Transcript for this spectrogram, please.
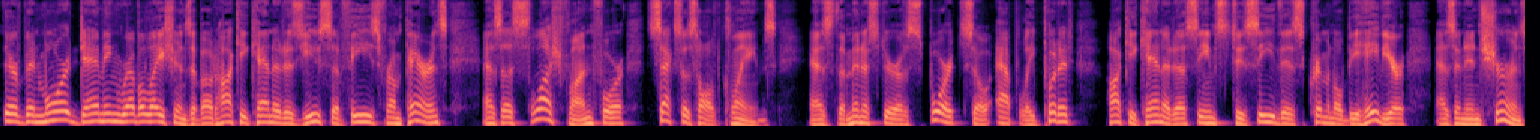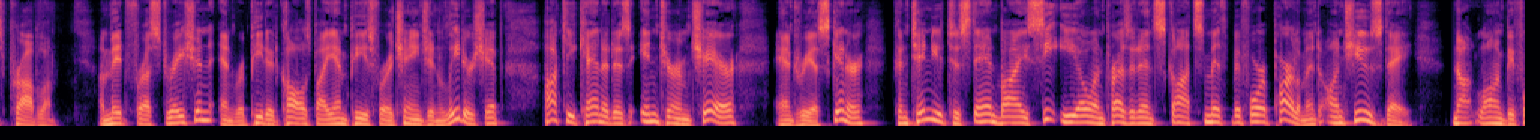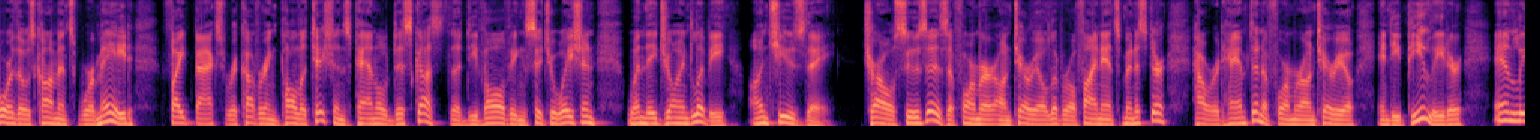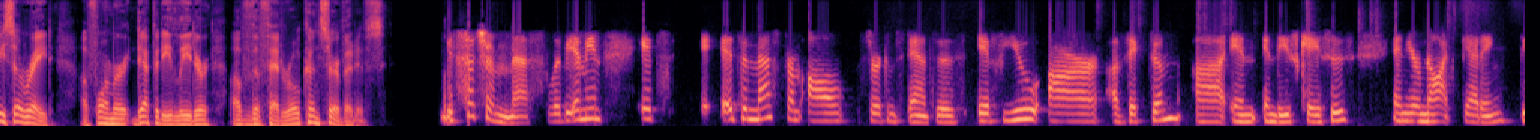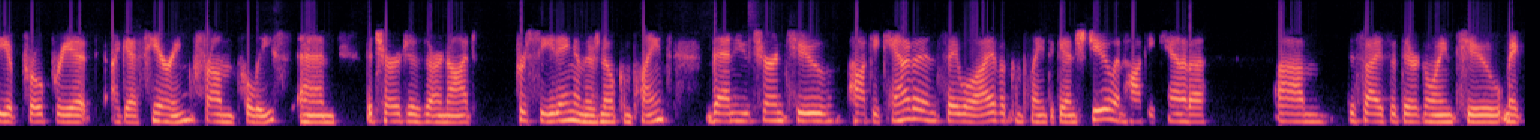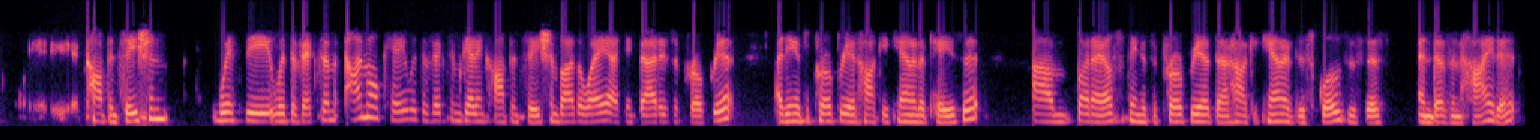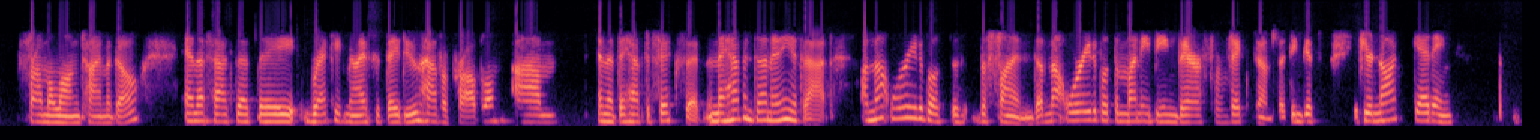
There have been more damning revelations about Hockey Canada's use of fees from parents as a slush fund for sex assault claims. As the Minister of Sport so aptly put it, Hockey Canada seems to see this criminal behavior as an insurance problem. Amid frustration and repeated calls by MPs for a change in leadership, Hockey Canada's interim chair, Andrea Skinner, continued to stand by CEO and President Scott Smith before Parliament on Tuesday. Not long before those comments were made, Fightback's Recovering Politicians panel discussed the devolving situation when they joined Libby on Tuesday. Charles Sousa is a former Ontario Liberal Finance Minister, Howard Hampton, a former Ontario NDP leader, and Lisa Raitt, a former deputy leader of the Federal Conservatives. It's such a mess, Libby. I mean, it's it's a mess from all circumstances. If you are a victim uh, in in these cases and you're not getting the appropriate, I guess, hearing from police, and the charges are not proceeding, and there's no complaint then you turn to Hockey Canada and say, well, I have a complaint against you. And Hockey Canada um, decides that they're going to make compensation with the with the victim. I'm okay with the victim getting compensation. By the way, I think that is appropriate. I think it's appropriate Hockey Canada pays it, um, but I also think it's appropriate that Hockey Canada discloses this and doesn't hide it from a long time ago, and the fact that they recognize that they do have a problem. Um, and that they have to fix it. And they haven't done any of that. I'm not worried about the, the fund. I'm not worried about the money being there for victims. I think it's, if you're not getting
